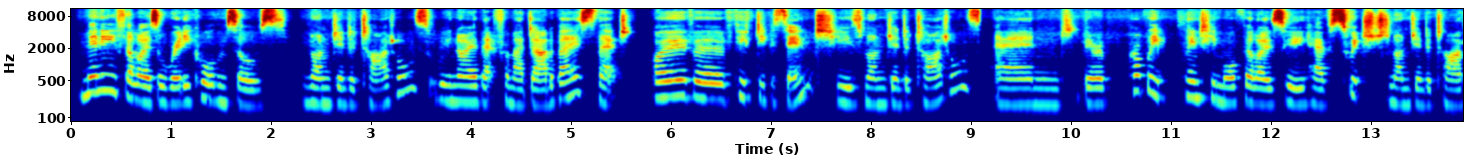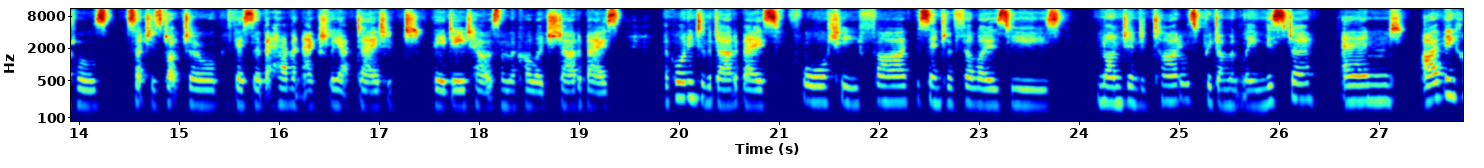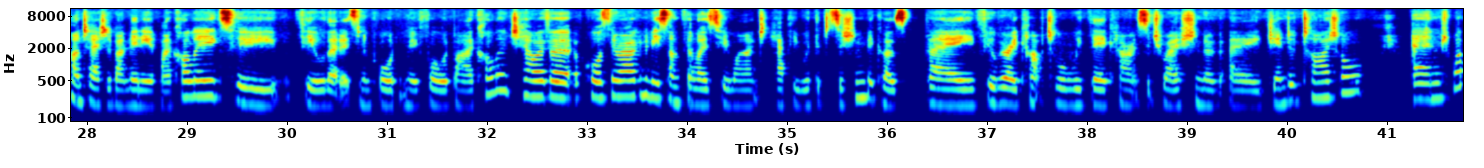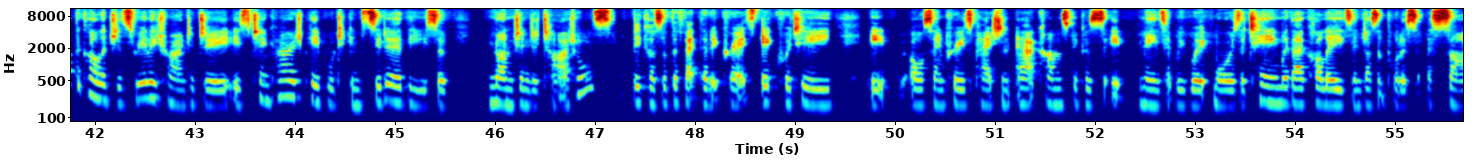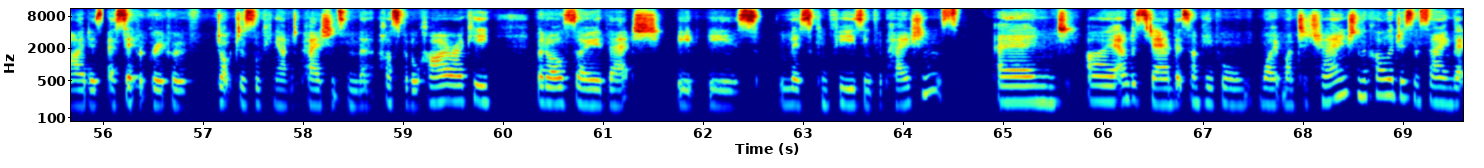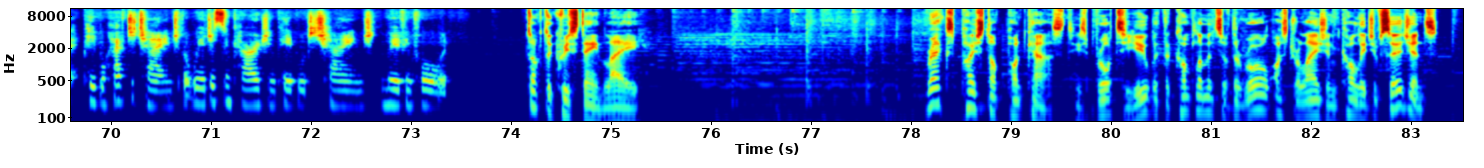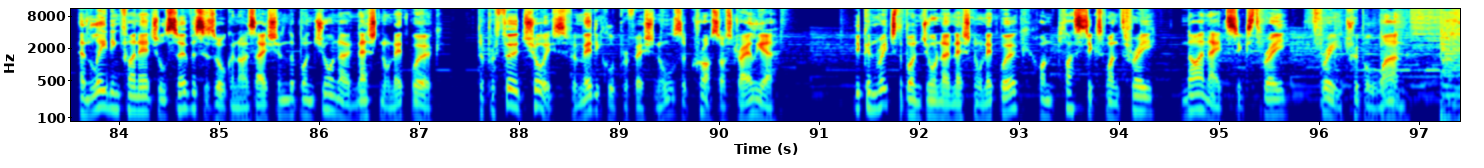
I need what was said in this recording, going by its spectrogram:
Many fellows already call themselves non-gendered titles. We know that from our database that over 50% use non-gendered titles and there are probably plenty more fellows who have switched to non-gendered titles such as doctor or professor but haven't actually updated their details on the college database. According to the database, 45% of fellows use non-gendered titles, predominantly Mr. And I've been contacted by many of my colleagues who feel that it's an important move forward by a college. However, of course, there are going to be some fellows who aren't happy with the decision because they feel very comfortable with their current situation of a gendered title. And what the college is really trying to do is to encourage people to consider the use of non-gender titles because of the fact that it creates equity. It also improves patient outcomes because it means that we work more as a team with our colleagues and doesn't put us aside as a separate group of doctors looking after patients in the hospital hierarchy, but also that it is less confusing for patients. And I understand that some people won't want to change, and the college isn't saying that people have to change, but we're just encouraging people to change moving forward. Dr. Christine Lai RACS Post-Op podcast is brought to you with the compliments of the Royal Australasian College of Surgeons and leading financial services organisation the Bongiorno National Network, the preferred choice for medical professionals across Australia. You can reach the Bongiorno National Network on plus 613 9863 3111.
